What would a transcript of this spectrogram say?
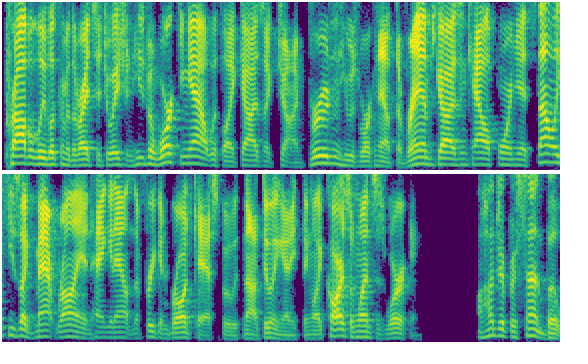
probably looking for the right situation. He's been working out with like guys like Jon Gruden. He was working out with the Rams guys in California. It's not like he's like Matt Ryan hanging out in the freaking broadcast booth, not doing anything. Like Carson Wentz is working. hundred percent. But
